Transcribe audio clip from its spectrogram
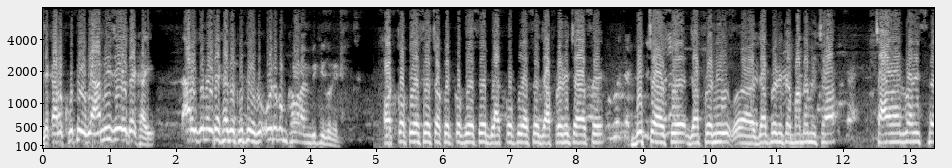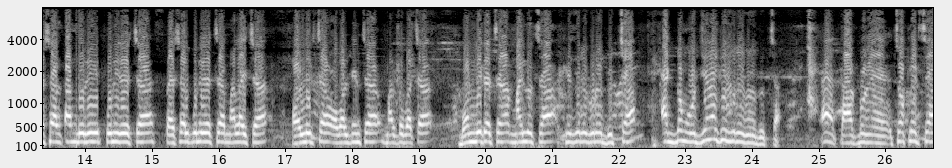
যে কারও ক্ষতি হবে, আমি যে এটা খাই আরেকজন এটা খাবে ক্ষতি হবে ওইরকম খাবার আমি বিক্রি করি হট কফি আছে চকলেট কফি আছে ব্ল্যাক কফি আছে জাফরানি চা আছে দুধ চা আছে জাফরানি জাফরানি চা বাদামি চা চা স্পেশাল তান্দুরি পনিরের চা স্পেশাল পনিরের চা মালাই চা হরলিক চা ওভালটিন চা মালটোবা চা বনবিটা চা মাইলো চা খেজুরের গুঁড়োর দুধ চা একদম অরিজিনাল খেজুরের গুঁড়োর দুধ চা হ্যাঁ তারপরে চকলেট চা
